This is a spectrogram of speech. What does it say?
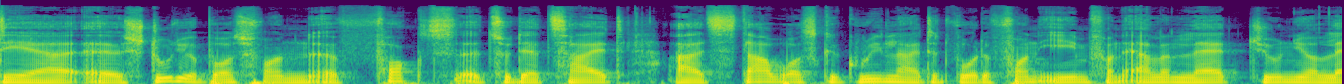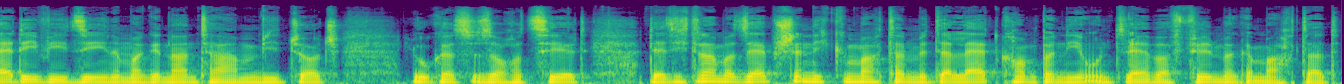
der äh, Studioboss von äh, Fox äh, zu der Zeit, als Star Wars gegreenlightet wurde von ihm, von Alan Ladd Jr., Laddie, wie sie ihn immer genannt haben, wie George Lucas es auch erzählt, der sich dann aber selbstständig gemacht hat mit der Ladd Company und selber Filme gemacht hat,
